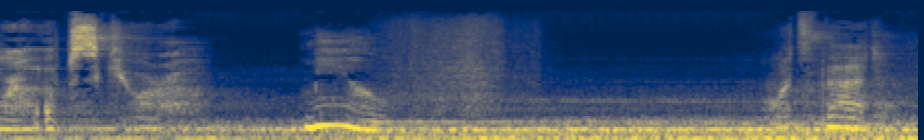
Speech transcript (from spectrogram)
Camera obscura. Mio. What's that?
